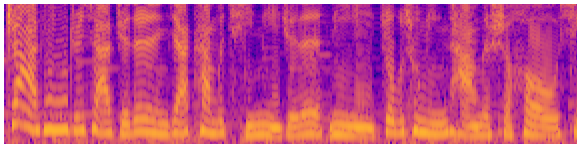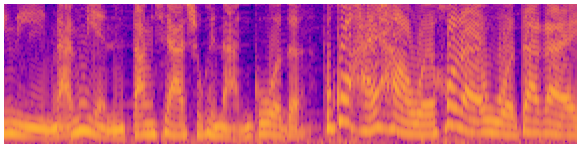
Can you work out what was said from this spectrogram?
乍听之下觉得人家看不起你，觉得你做不出名堂的时候，心里难免当下是会难过的。不过还好哎，后来我大概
